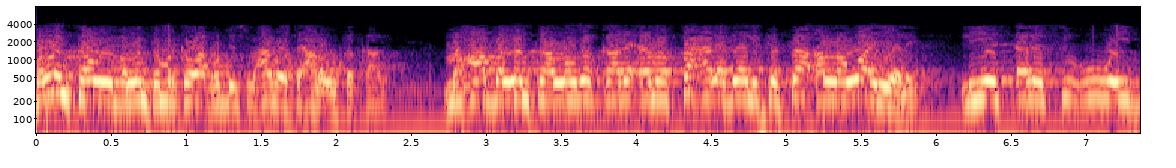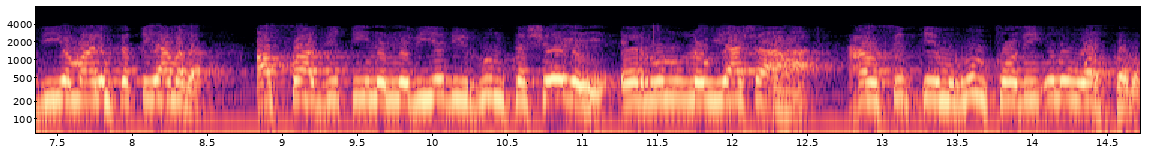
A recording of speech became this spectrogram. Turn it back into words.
ballantaa way ballanta marka rabbi subxana wa tacala uu ka qaaday. Maxaa ballantaa looga qaaday? Ama facala dalika saa alla waa yeelay. Liyas'ala si uu weydiiyo maalinta qiyaamada. Alsaadiqiina nebiyadii runta sheegaya ee runlowyaasha ahaa can sidqihim runtoodii inuu warsado.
